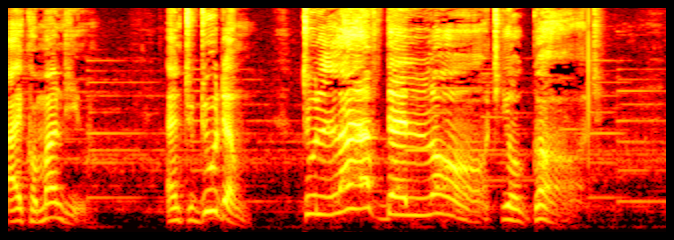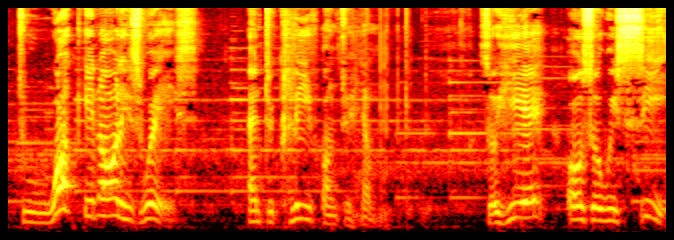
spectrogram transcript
I command you, and to do them, to love the Lord your God, to walk in all his ways, and to cleave unto him. So here also we see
